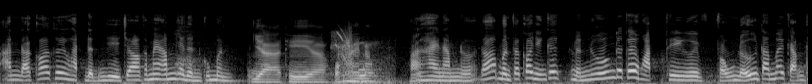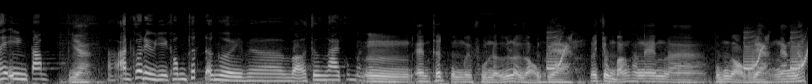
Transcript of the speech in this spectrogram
anh đã có cái hoạch định gì cho cái mái ấm gia đình của mình? Dạ thì à, khoảng 2 năm khoảng 2 năm nữa. Đó mình phải có những cái định hướng cái kế hoạch thì người phụ nữ người ta mới cảm thấy yên tâm. Dạ. À, anh có điều gì không thích ở người à, vợ tương lai của mình? Ừ, em thích một người phụ nữ là gọn gàng. Nói chung bản thân em là cũng gọn gàng, ngăn nắp.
